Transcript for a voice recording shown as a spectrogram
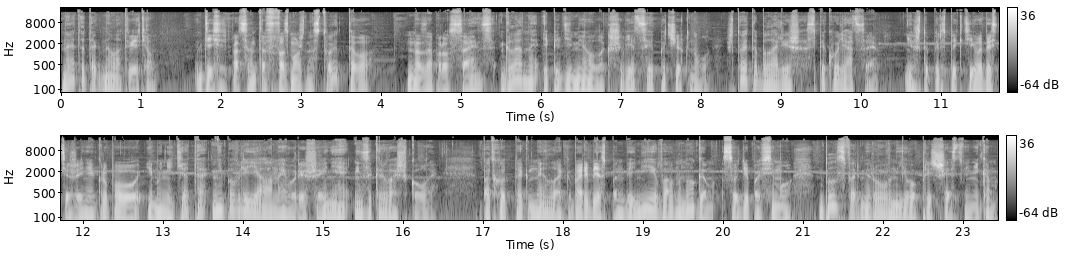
На это Тагнел ответил, 10% возможно стоит того? На запрос Science главный эпидемиолог Швеции подчеркнул, что это была лишь спекуляция и что перспектива достижения группового иммунитета не повлияла на его решение не закрывать школы. Подход Тагнелла к борьбе с пандемией во многом, судя по всему, был сформирован его предшественником,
